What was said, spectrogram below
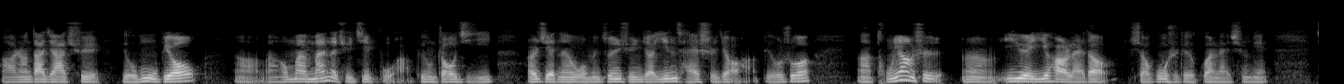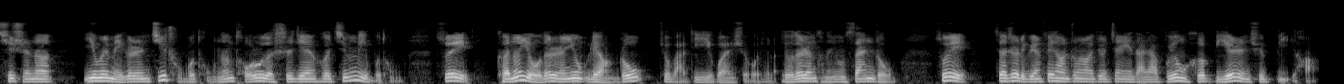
啊，让大家去有目标啊，然后慢慢的去进步啊，不用着急。而且呢，我们遵循叫因材施教哈，比如说啊，同样是嗯一月一号来到小故事这个关来训练，其实呢。因为每个人基础不同，能投入的时间和精力不同，所以可能有的人用两周就把第一关学过去了，有的人可能用三周。所以在这里边非常重要，就建议大家不用和别人去比哈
